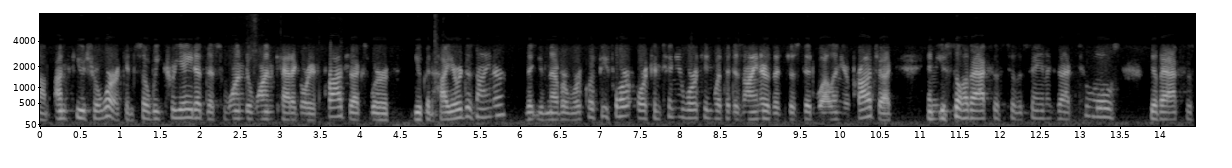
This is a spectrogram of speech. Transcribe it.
um, on future work? And so we created this one to one category of projects where you could hire a designer that you've never worked with before or continue working with a designer that just did well in your project and you still have access to the same exact tools you have access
